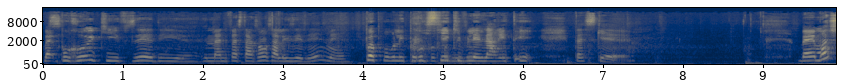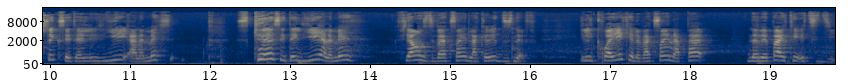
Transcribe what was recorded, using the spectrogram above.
Ben, pour eux qui faisaient des, euh, une manifestation, ça les aidait, mais... Pas pour les policiers qui voulaient l'arrêter. Parce que. Ben, moi, je sais que c'était lié à la que c'était lié à la méfiance du vaccin de la COVID-19. Ils croyaient que le vaccin n'a pas... n'avait pas été étudié.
